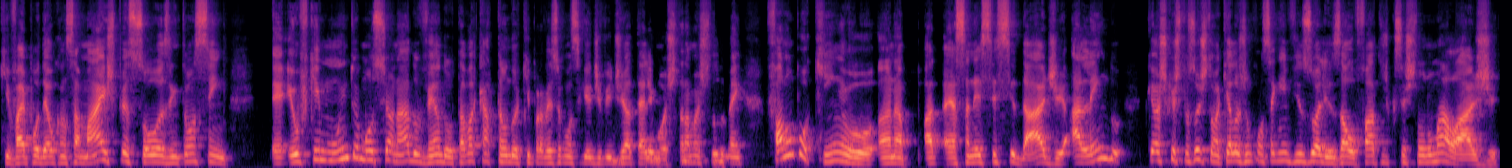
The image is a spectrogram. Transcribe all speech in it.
que vai poder alcançar mais pessoas. Então, assim, é, eu fiquei muito emocionado vendo. Eu estava catando aqui para ver se eu conseguia dividir a tela e mostrar, mas tudo bem. Fala um pouquinho, Ana, essa necessidade, além do porque eu acho que as pessoas estão aqui, elas não conseguem visualizar o fato de que vocês estão numa laje,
